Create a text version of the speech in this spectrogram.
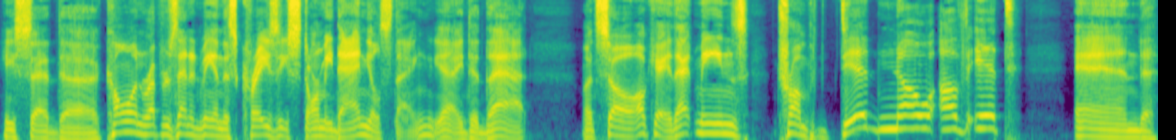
he said uh, Cohen represented me in this crazy Stormy Daniels thing. Yeah, he did that. But so, okay, that means Trump did know of it. And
